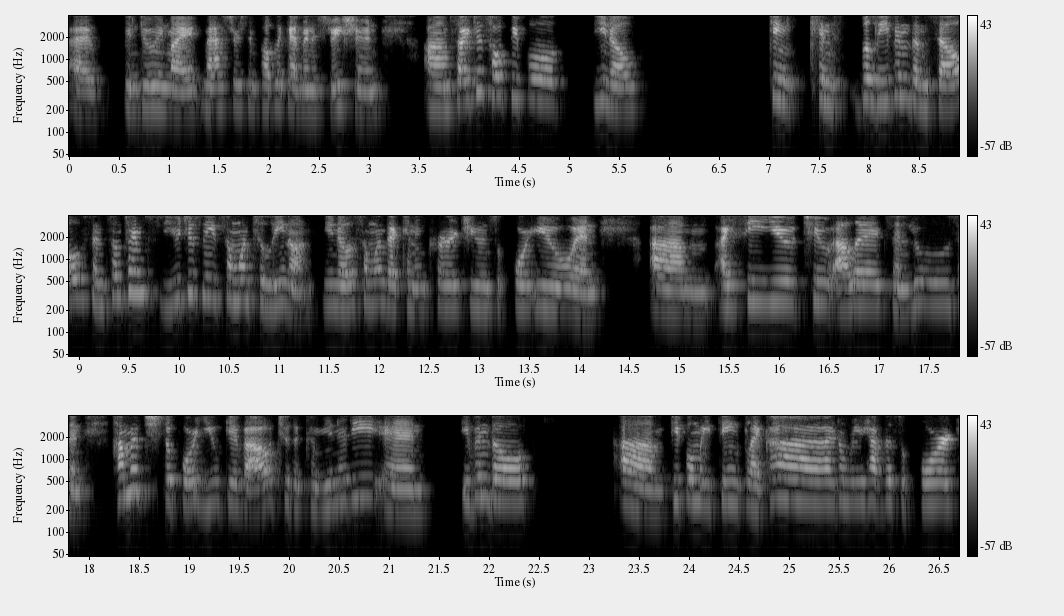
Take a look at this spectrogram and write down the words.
I've been doing my master's in public administration. Um, so i just hope people you know can can believe in themselves and sometimes you just need someone to lean on you know someone that can encourage you and support you and um, i see you too alex and luz and how much support you give out to the community and even though um, people may think like ah i don't really have the support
